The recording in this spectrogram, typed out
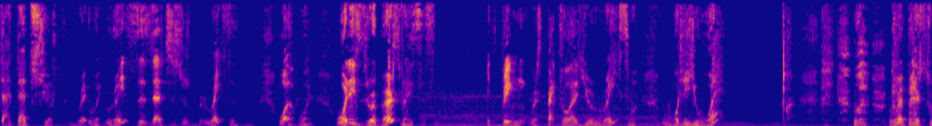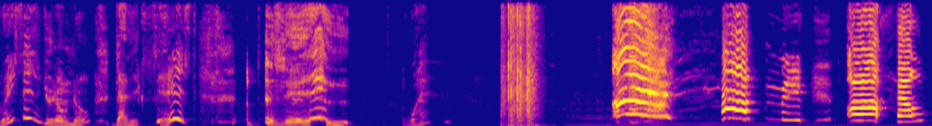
that that's just ra- ra- racist. That's just racism. What what what is reverse racism? It's being respectful at your race. What, what do you? What? Reverse racism? You don't know that exists? what? Oh, help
